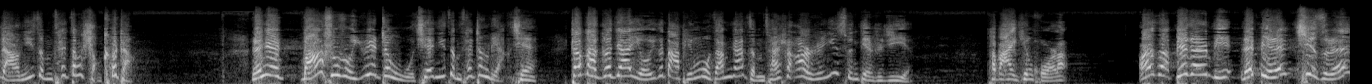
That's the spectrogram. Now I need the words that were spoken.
长，你怎么才当小科长？人家王叔叔月挣五千，你怎么才挣两千？”张大哥家有一个大屏幕，咱们家怎么才是二十一寸电视机呀？他爸一听火了，儿子别跟人比，人比人气死人。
